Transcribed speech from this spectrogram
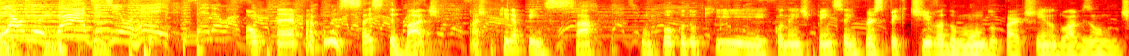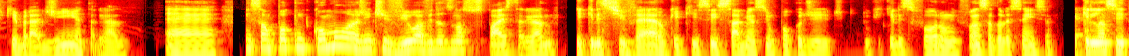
e a humildade de um rei serão as. Bom, é, para começar esse debate, acho que eu queria pensar um pouco do que quando a gente pensa em perspectiva do mundo partindo de uma visão de quebradinha, tá ligado? é pensar um pouco em como a gente viu a vida dos nossos pais, tá ligado? O que, que eles tiveram, o que, que vocês sabem, assim, um pouco de, de do que, que eles foram, infância, adolescência. Aquele lance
